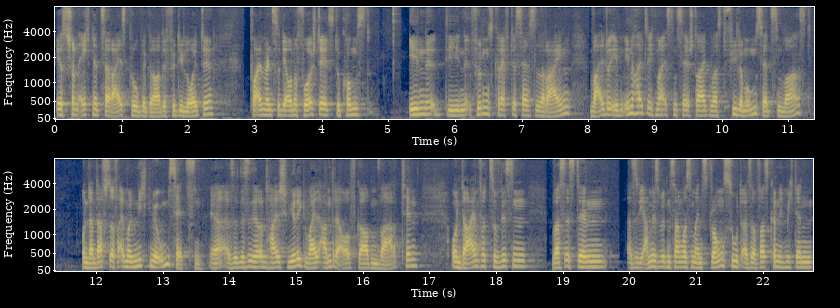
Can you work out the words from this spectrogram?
ist schon echt eine Zerreißprobe gerade für die Leute. Vor allem, wenn du dir auch noch vorstellst, du kommst in den Führungskräftesessel rein, weil du eben inhaltlich meistens sehr stark warst, viel am Umsetzen warst und dann darfst du auf einmal nicht mehr umsetzen. Ja? Also das ist ja total schwierig, weil andere Aufgaben warten. Und da einfach zu wissen, was ist denn, also die Amis würden sagen, was ist mein Strong Suit, also auf was kann ich mich denn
